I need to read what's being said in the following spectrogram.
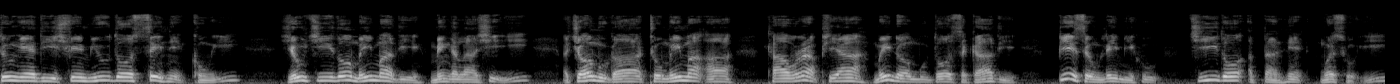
သူငယ်သည် ရွှင်မြူးသော စိတ်နှင့်ခုန်၏။ယုံကြည်သော မိန်းမသည် မင်္ဂလာရှိ၏။အကြောင်းမူကား၊ထိုမိန်းမအား ထာဝရဘုရား မိန့်တော်မူသော စကားသည် ပြည့်စုံလိမ့်မည်ဟု ကြီးသောအသံနှင့် မြွက်ဆို၏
